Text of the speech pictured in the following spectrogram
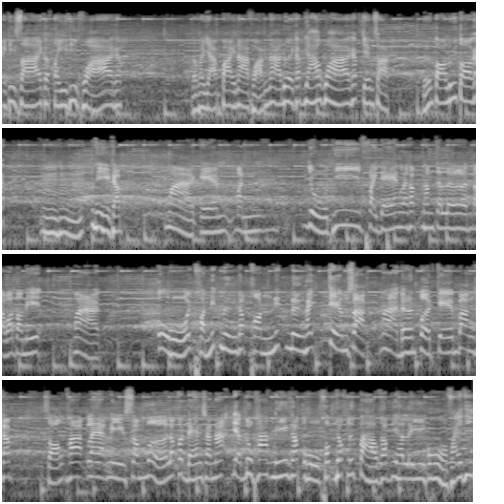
งที่ซ้ายก็ตีที่ขวาครับ แล้วพยายามป้ายหน้าขวางหน้าด้วยครับยาวกว่าครับเจมส์ศักดิ์เดินต่อลุยต่อครับอือหือนี่ครับ มาเกมมันอยู่ที่ไฟแดงแล้วครับทำเจริญ แต่ว่าตอนนี้มาโอ้โหผ่อนนิดนึงครับผ่อนนิดนึงให้เจมสักมาเดินเปิดเกมบ้างครับสองภาคแรกนี่เสมอแล้วก็แดงชนะ เดี๋ยวดูภาคนี้ครับโอ้โหครบยกหรือเปล่าครับพี่ฮารีโอ้โหไฟที่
